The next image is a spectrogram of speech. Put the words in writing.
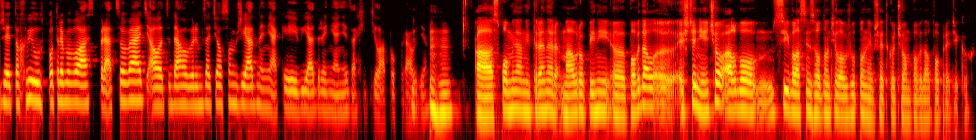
že to chvíľu potrebovala spracovať, ale teda hovorím, zatiaľ som žiadne nejaké jej vyjadrenia nezachytila popravde. Uh-huh. A spomínaný tréner Mauro Pini uh, povedal uh, ešte niečo, alebo si vlastne zhodnotila už úplne všetko, čo on povedal po pretekoch?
